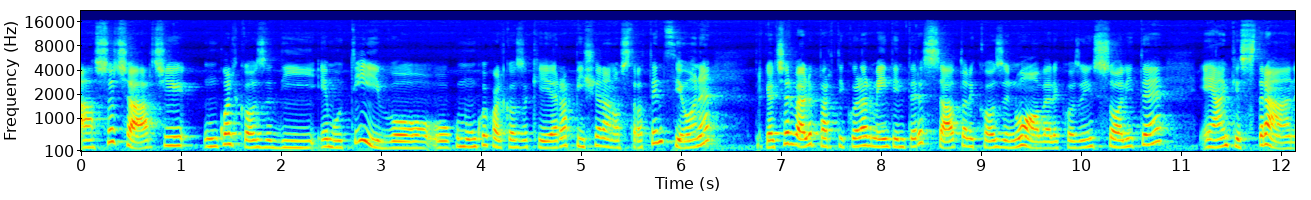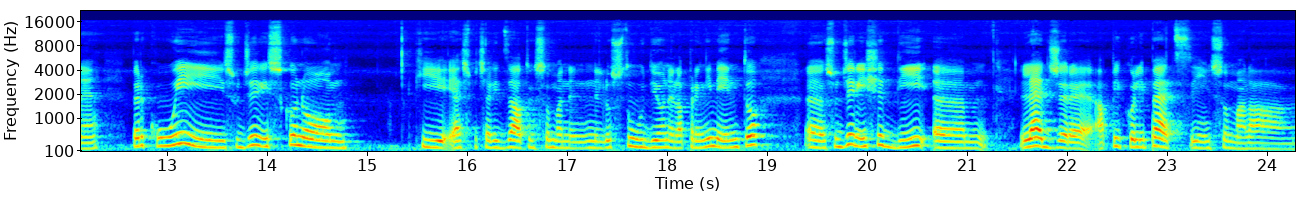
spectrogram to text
associarci un qualcosa di emotivo o comunque qualcosa che rapisce la nostra attenzione perché il cervello è particolarmente interessato alle cose nuove, alle cose insolite e anche strane, per cui suggeriscono chi è specializzato insomma nello studio, nell'apprendimento, eh, suggerisce di ehm, leggere a piccoli pezzi insomma la,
